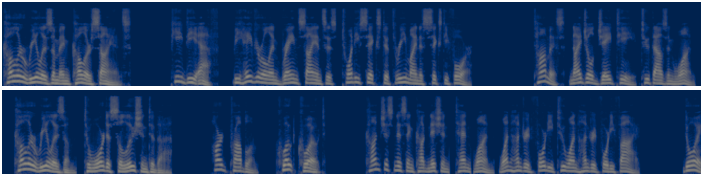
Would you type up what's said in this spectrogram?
Color Realism and Color Science. PDF. Behavioral and Brain Sciences 26 to 3-64. Thomas, Nigel J. T. 2001. Color Realism, Toward a Solution to the Hard Problem. Consciousness and Cognition, 10 142–145. doi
